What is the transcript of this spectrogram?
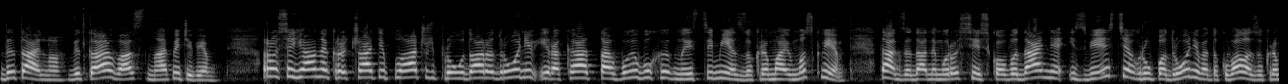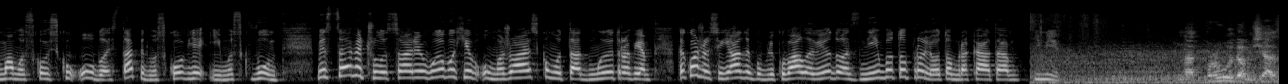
детально. Вітаю вас на ПІТІВІ. Росіяни кричать і плачуть про удари дронів і ракет та вибухи в низці міст, зокрема й в Москві. Так, за даними російського видання, «Ізвєстія», група дронів атакувала, зокрема, Московську область та Підмосков'я і Москву. Місцеві чули серію вибухів у Можайському та Дмитрові. Також росіяни публікували відео з нібито прольотом ракети. Над прудом сейчас.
